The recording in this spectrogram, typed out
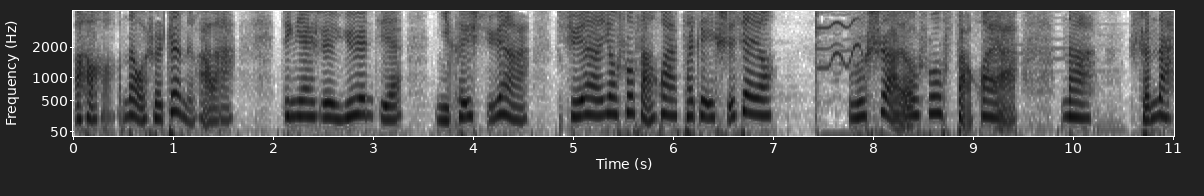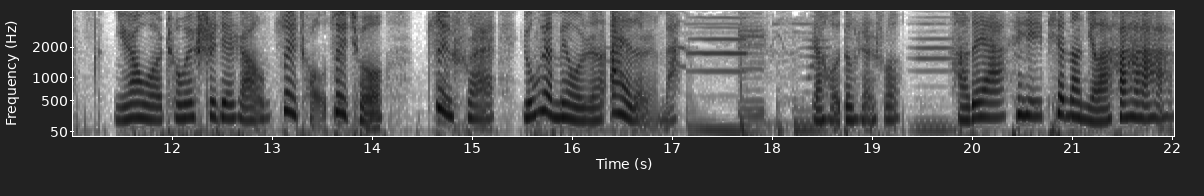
啊，好好，那我说正经话了啊！今天是愚人节，你可以许愿啊，许愿要说反话才可以实现哟。”我说：“是啊，要说反话呀。那神呐，你让我成为世界上最丑、最穷、最帅、永远没有人爱的人吧。”然后灯神说：“好的呀，嘿嘿，骗到你了，哈哈哈哈。”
